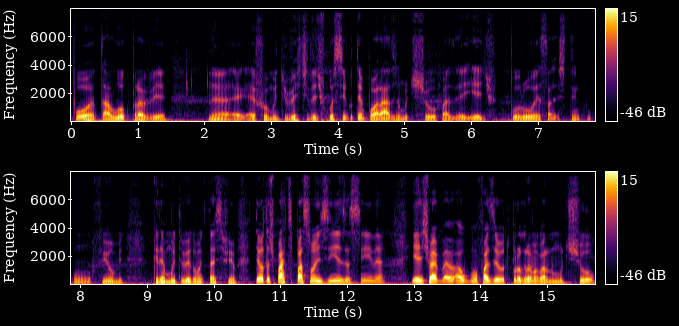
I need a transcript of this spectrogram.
porra, tá louco pra ver. Né? É, é, foi muito divertido. A gente ficou cinco temporadas no Multishow fazer, e a gente essas cinco com um filme. Queria muito ver como é que tá esse filme. Tem outras participaçõezinhas assim, né? E a gente vai. Vou fazer outro programa agora no Multishow,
